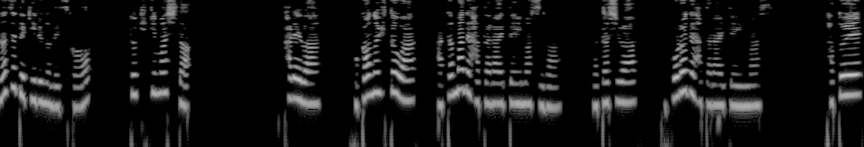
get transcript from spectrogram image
なぜできるのですか？と聞きました。彼は他の人は頭で働いていますが、私は心で働いています。たとえ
